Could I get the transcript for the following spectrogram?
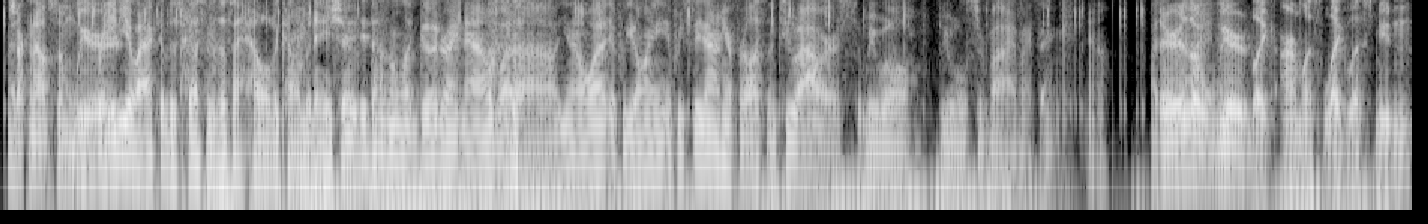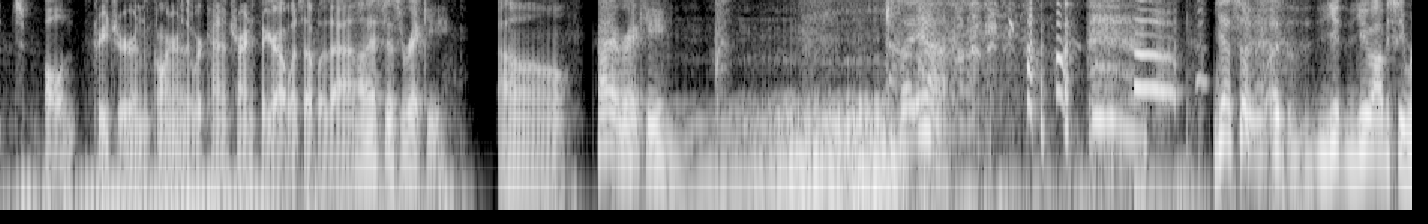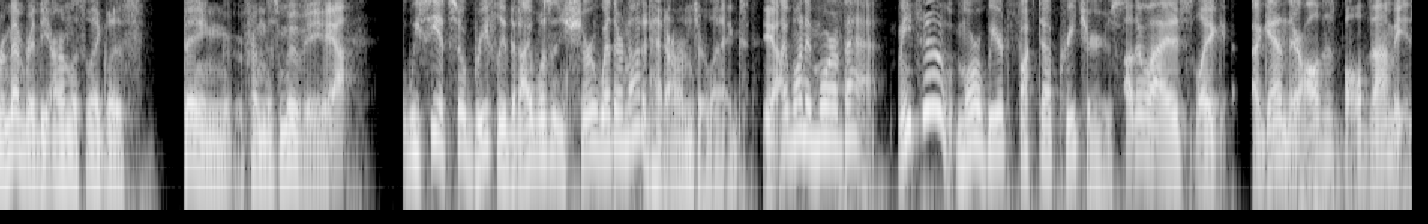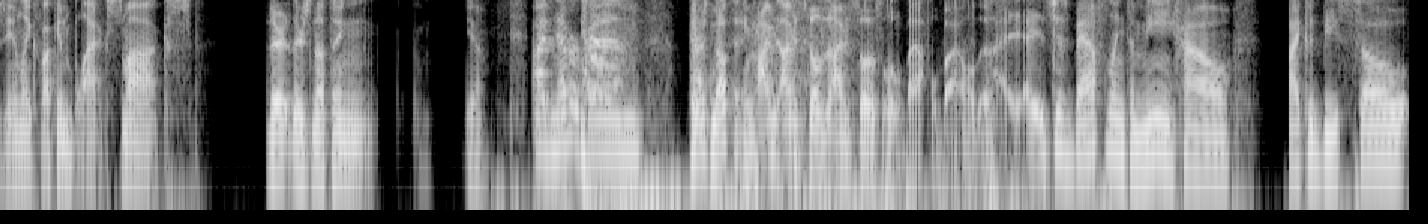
Checking out some weird. Radioactive asbestos. That's a hell of a combination. It, it doesn't look good right now, but uh, you know what? If we only if we stay down here for less than two hours, we will we will survive. I think. Yeah. I There think is a iodine. weird, like, armless, legless mutant bald creature in the corner that we're kind of trying to figure out what's up with that. Oh, that's just Ricky. Oh. Hi, Ricky. So yeah, Yeah, so uh, you you obviously remember the armless legless thing from this movie. Yeah. We see it so briefly that I wasn't sure whether or not it had arms or legs. Yeah. I wanted more of that. Me too. More weird fucked up creatures. Otherwise, like, again, they're all just bald zombies in, like, fucking black smocks. There, There's nothing. Yeah. I've never been. There's nothing. I'm, I'm still I'm still just a little baffled by all this. I- it's just baffling to me how I could be so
